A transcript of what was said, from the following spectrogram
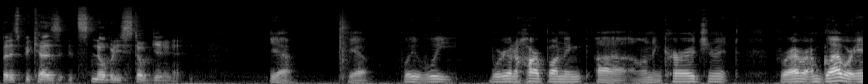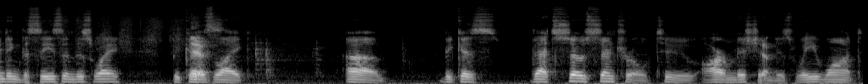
but it's because it's nobody's still getting it. Yeah, yeah. We we we're gonna harp on uh, on encouragement forever. I'm glad we're ending the season this way because Yes. like, uh, because that's so central to our mission. Yeah. Is we want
